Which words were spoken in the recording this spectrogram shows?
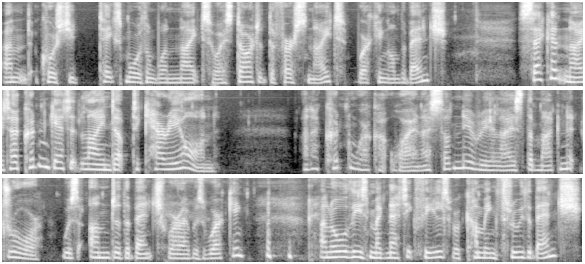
And of course, it takes more than one night. So I started the first night working on the bench. Second night, I couldn't get it lined up to carry on. And I couldn't work out why. And I suddenly realised the magnet drawer was under the bench where I was working. and all these magnetic fields were coming through the bench.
